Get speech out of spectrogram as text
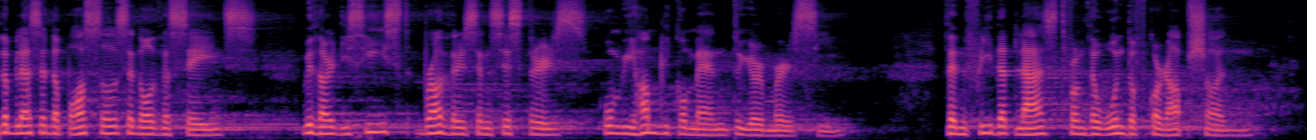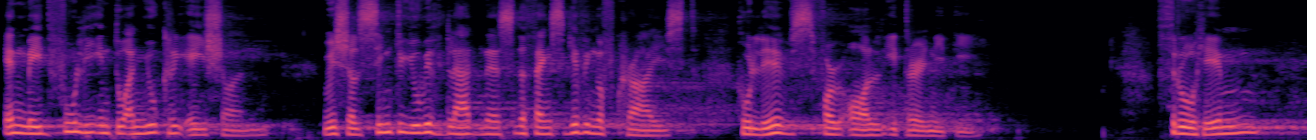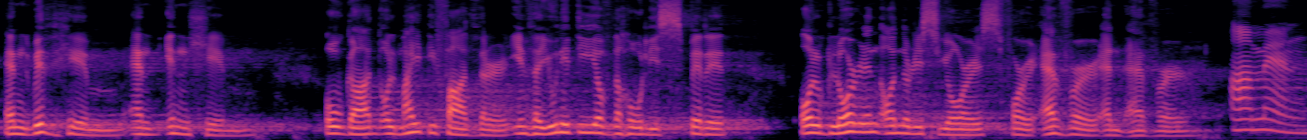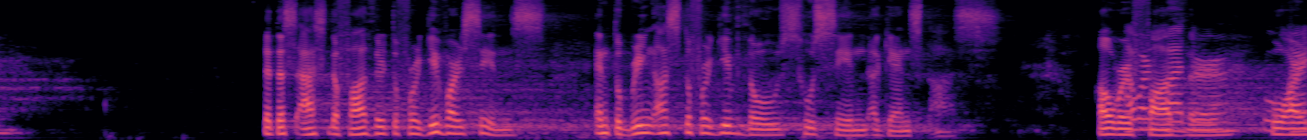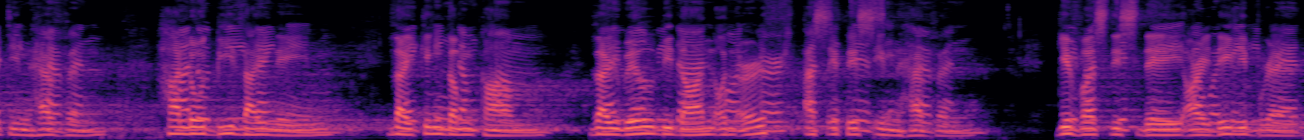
the blessed apostles and all the saints, with our deceased brothers and sisters, whom we humbly commend to your mercy. Then freed at last from the wound of corruption, and made fully into a new creation, we shall sing to you with gladness the thanksgiving of Christ, who lives for all eternity. Through him, and with him, and in him, O God, Almighty Father, in the unity of the Holy Spirit, all glory and honor is yours forever and ever. Amen. Let us ask the Father to forgive our sins and to bring us to forgive those who sin against us. Our, Our Father, who art in heaven, hallowed be thy name. Thy kingdom come, thy will be done on earth as it is in heaven. Give us this day our daily bread,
